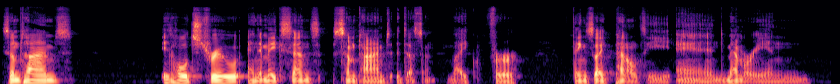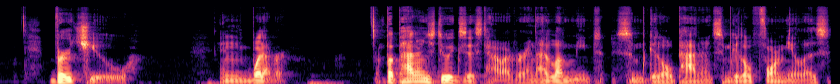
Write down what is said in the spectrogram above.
sometimes it holds true and it makes sense. Sometimes it doesn't. Like for things like penalty and memory and virtue and whatever. But patterns do exist, however, and I love me some good old patterns, some good old formulas,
